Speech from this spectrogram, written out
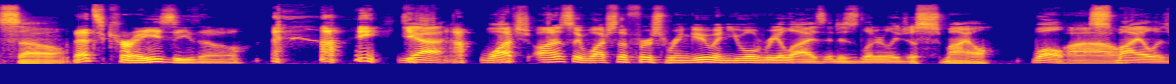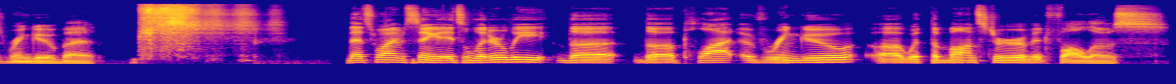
so, That's crazy though. yeah, watch honestly watch the first Ringu and you will realize it is literally just Smile. Well, Wow. Smile is Ringu, but that's why I'm saying it's literally the the plot of Ringu uh, with the monster of It Follows.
